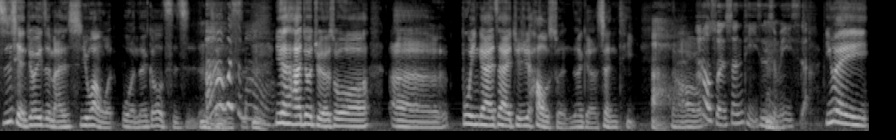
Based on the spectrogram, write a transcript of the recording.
之前就一直蛮希望我我能够辞职的啊？为什么？因为他就觉得说，呃，不应该再继续耗损那个身体，啊，然后耗损身体是什么意思啊？因为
